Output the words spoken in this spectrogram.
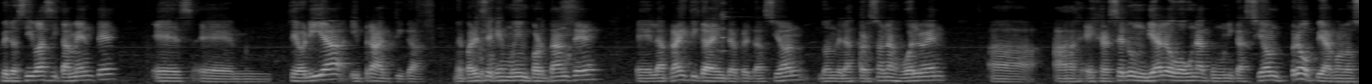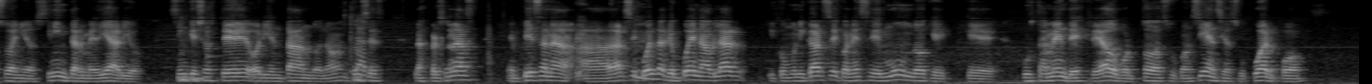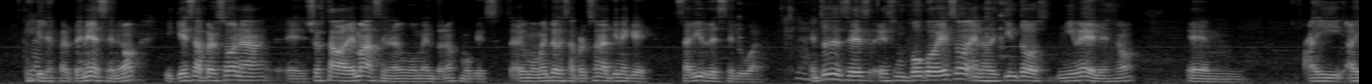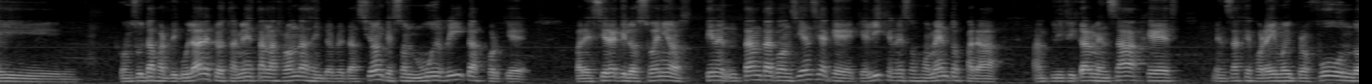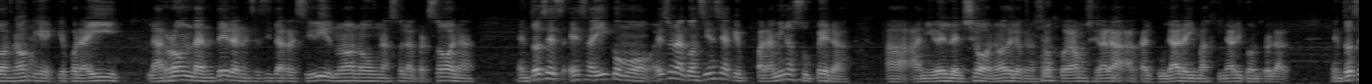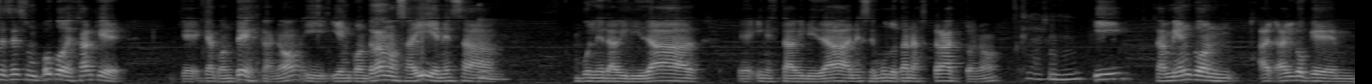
pero sí básicamente es eh, teoría y práctica. Me parece que es muy importante la práctica de interpretación, donde las personas vuelven a, a ejercer un diálogo, una comunicación propia con los sueños, sin intermediario, sin que Ujú. yo esté orientando, ¿no? Entonces, las personas empiezan a, a darse cuenta que pueden hablar y comunicarse con ese mundo que, que justamente es creado por toda su conciencia, su cuerpo, y Claro. que les pertenece, ¿no? Y que esa persona, eh, yo estaba de más en algún momento, ¿no? Como que hay un momento que esa persona tiene que salir de ese lugar. Claro. Entonces es, es un poco eso en los distintos niveles, ¿no? Em, hay, hay consultas particulares, pero también están las rondas de interpretación que son muy ricas porque pareciera que los sueños tienen tanta conciencia que, que eligen esos momentos para amplificar mensajes, mensajes por ahí muy profundos, ¿no? Que, que por ahí la ronda entera necesita recibir, ¿no? No una sola persona. Entonces es ahí como, es una conciencia que para mí nos supera a, a nivel del yo, ¿no? De lo que nosotros podamos llegar a, a calcular, a imaginar y controlar. Entonces es un poco dejar que, que, que acontezca, ¿no? Y, y encontrarnos ahí en esa vulnerabilidad, eh, inestabilidad, en ese mundo tan abstracto, ¿no? Claro. Y también con al- algo que,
